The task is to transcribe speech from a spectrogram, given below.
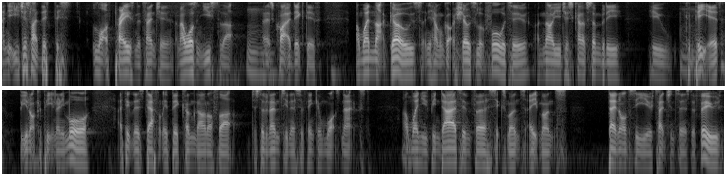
and you just like this this lot of praise and attention, and I wasn't used to that, and mm-hmm. it's quite addictive. And when that goes, and you haven't got a show to look forward to, and now you're just kind of somebody who mm-hmm. competed, but you're not competing anymore. I think there's definitely a big come down off that, just of an emptiness of thinking what's next. And mm. when you've been dieting for six months, eight months, then obviously your attention turns to food,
